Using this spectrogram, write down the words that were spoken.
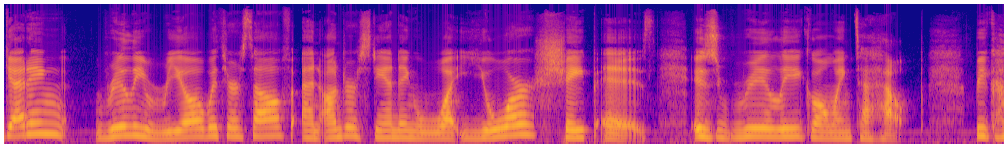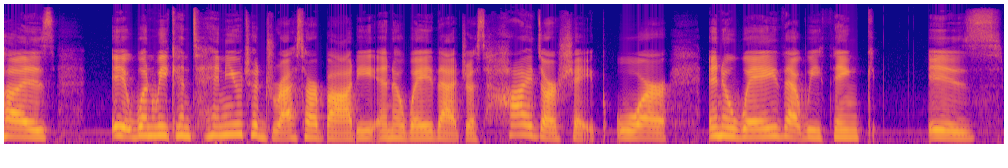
getting really real with yourself and understanding what your shape is is really going to help because it when we continue to dress our body in a way that just hides our shape or in a way that we think is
